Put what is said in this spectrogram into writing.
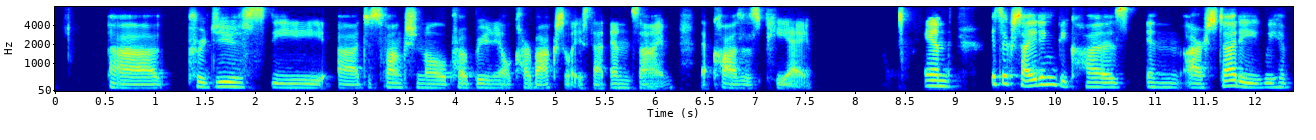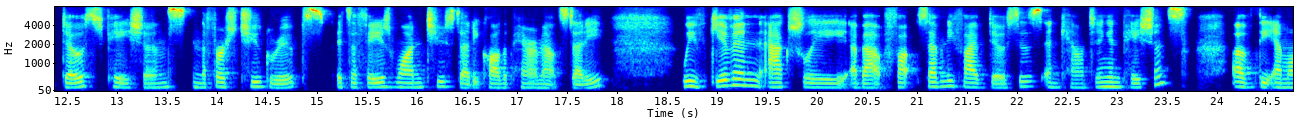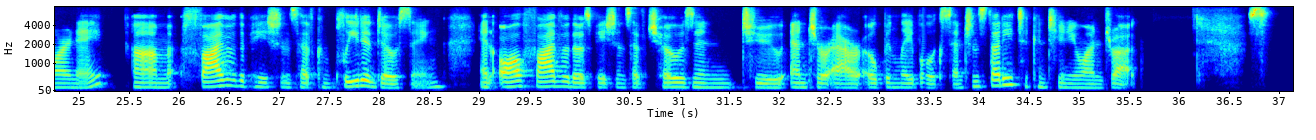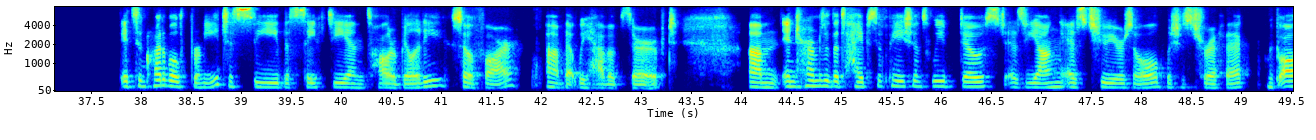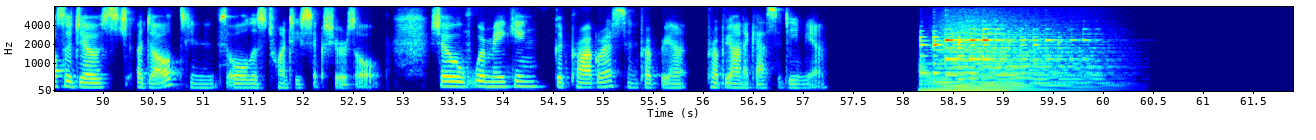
uh, produce the uh, dysfunctional propionyl carboxylase, that enzyme that causes PA. And it's exciting because in our study, we have dosed patients in the first two groups. It's a phase one, two study called the Paramount study. We've given actually about 75 doses and counting in patients of the mRNA. Um, five of the patients have completed dosing, and all five of those patients have chosen to enter our open label extension study to continue on drug. So It's incredible for me to see the safety and tolerability so far uh, that we have observed. Um, in terms of the types of patients we've dosed as young as two years old, which is terrific. We've also dosed adults as old as 26 years old. So we're making good progress in propionic acidemia.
